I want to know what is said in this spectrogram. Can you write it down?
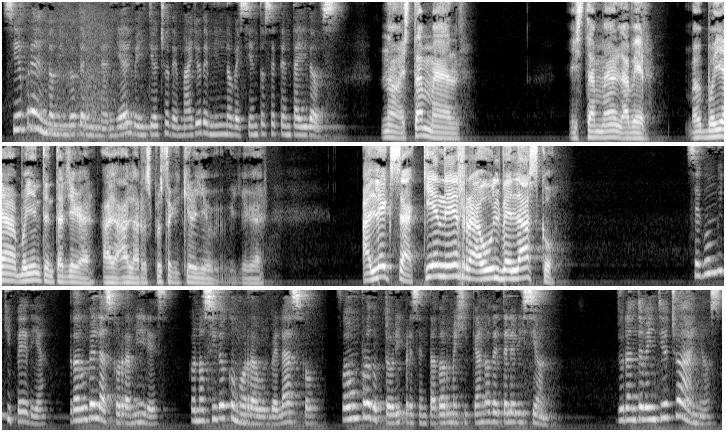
Siempre en domingo terminaría el 28 de mayo de 1972. No, está mal. Está mal. A ver, voy a, voy a intentar llegar a, a la respuesta que quiero lle- llegar. Alexa, ¿quién es Raúl Velasco? Según Wikipedia, Raúl Velasco Ramírez, conocido como Raúl Velasco, fue un productor y presentador mexicano de televisión. Durante 28 años,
